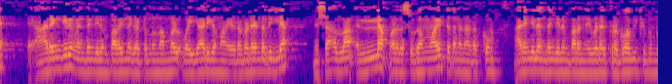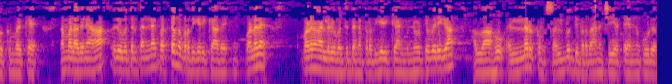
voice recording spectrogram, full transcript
ആരെങ്കിലും എന്തെങ്കിലും പറയുന്ന കേട്ടൊന്നും നമ്മൾ വൈകാരികമായി ഇടപെടേണ്ടതില്ല. നിഷാല്ല എല്ലാം വളരെ സുഖമായിട്ട് തന്നെ നടക്കും. ആരെങ്കിലും എന്തെങ്കിലും പറഞ്ഞ് ഇവിടെ പ്രകോപിക്കും വെക്കുമ്പോഴൊക്കെ നമ്മൾ അതിനെ ആ രൂപത്തിൽ തന്നെ പെട്ടെന്ന് പ്രതികരിക്കാതെ വളരെ വളരെ നല്ല രൂപത്തിൽ തന്നെ പ്രതികരിക്കാൻ മുന്നോട്ട് വരിക. അള്ളാഹു എല്ലാവർക്കും സൽബുദ്ധി പ്രദാനം ചെയ്യട്ടെ എന്ന് കൂടി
